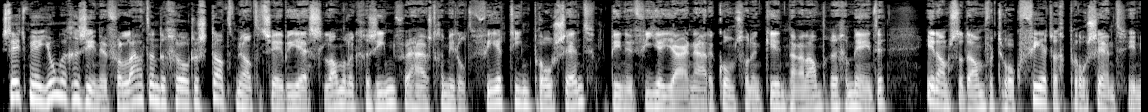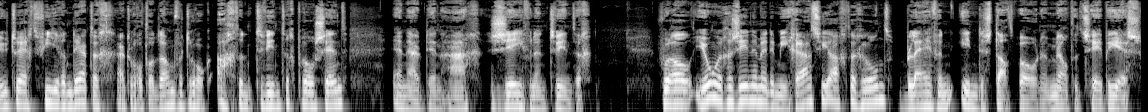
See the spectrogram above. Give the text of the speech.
Steeds meer jonge gezinnen verlaten de grote stad, meldt het CBS. Landelijk gezien verhuist gemiddeld 14 procent binnen vier jaar na de komst van een kind naar een andere gemeente. In Amsterdam vertrok 40 procent, in Utrecht 34, uit Rotterdam vertrok 28 procent en uit Den Haag 27. Vooral jonge gezinnen met een migratieachtergrond blijven in de stad wonen, meldt het CBS.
